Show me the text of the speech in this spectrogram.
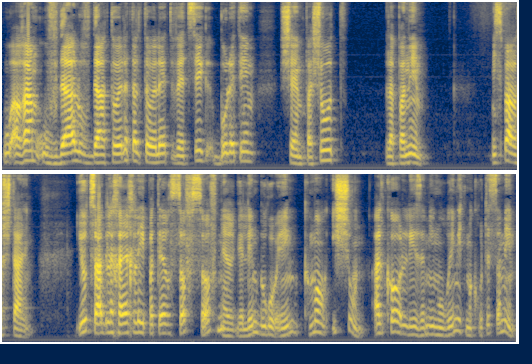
הוא ערם עובדה על עובדה, תועלת על תועלת, והציג בולטים שהם פשוט לפנים. מספר 2. יוצג לך איך להיפטר סוף סוף מהרגלים גרועים כמו עישון, אלכוהוליזם, הימורים, התמכרות לסמים,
